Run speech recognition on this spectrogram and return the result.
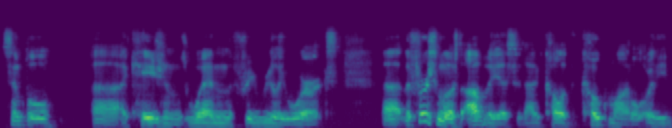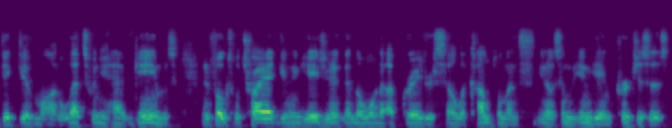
simple uh, occasions when the free really works. Uh, the first most obvious, I'd call it the Coke model or the addictive model. That's when you have games and folks will try it, get engaged in it, and then they'll want to upgrade or sell the complements, you know, some of the in-game purchases.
